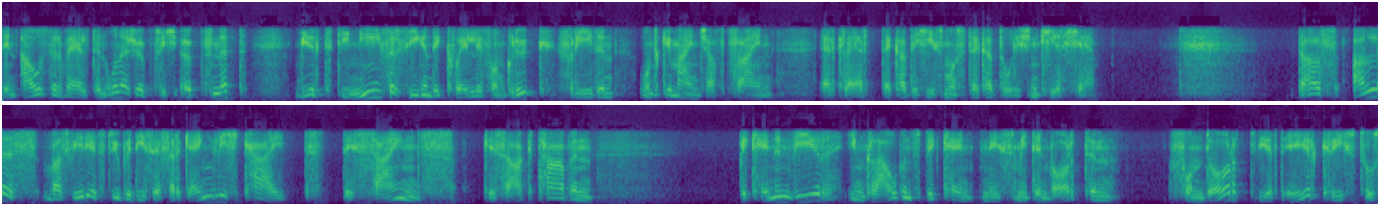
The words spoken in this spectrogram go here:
den Auserwählten unerschöpflich öffnet, wird die nie versiegende Quelle von Glück, Frieden und Gemeinschaft sein, erklärt der Katechismus der katholischen Kirche. Dass alles, was wir jetzt über diese Vergänglichkeit des Seins gesagt haben, bekennen wir im Glaubensbekenntnis mit den Worten, von dort wird er, Christus,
